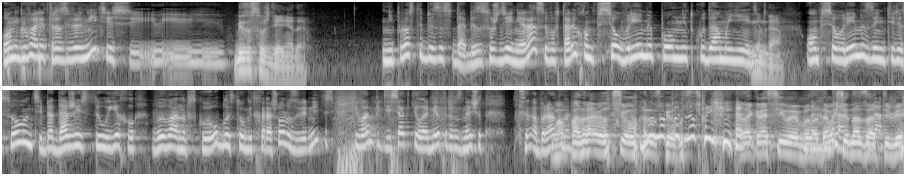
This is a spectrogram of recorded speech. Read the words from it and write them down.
Он говорит, развернитесь и... Без осуждения, да не просто без, да, без осуждения раз, и во-вторых, он все время помнит, куда мы едем. Да. Он все время заинтересован тебя, даже если ты уехал в Ивановскую область, он говорит, хорошо, развернитесь, и вам 50 километров, значит, обратно. Вам понравилась Ивановская ну, ну, область? Например. Она красивая была, да, давайте да, назад да. теперь.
